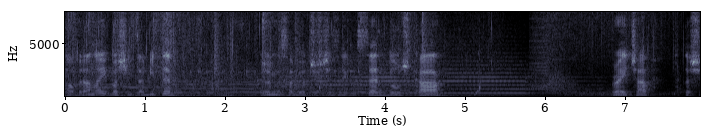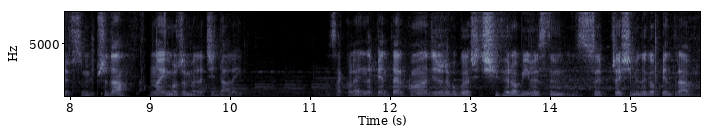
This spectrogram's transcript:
Dobra, no i bosik zabity. Bierzemy sobie oczywiście z niego serduszka. Rage up, też się w sumie przyda. No i możemy lecieć dalej. Teraz na kolejne pięterko. Mam nadzieję, że w ogóle się dzisiaj wyrobimy z tym z przejściem jednego piętra w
